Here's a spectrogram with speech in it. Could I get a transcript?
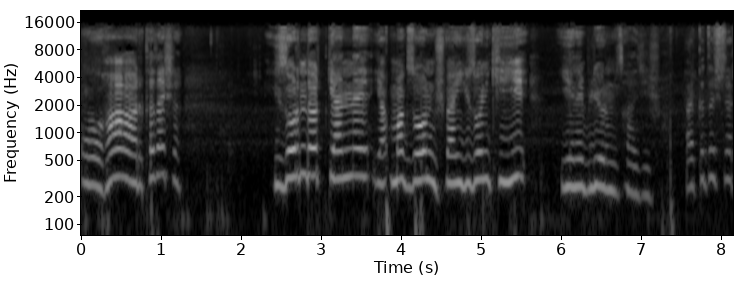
Oha arkadaşlar. 114 genle yapmak zormuş. Ben 112'yi yenebiliyorum sadece şu an. Arkadaşlar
